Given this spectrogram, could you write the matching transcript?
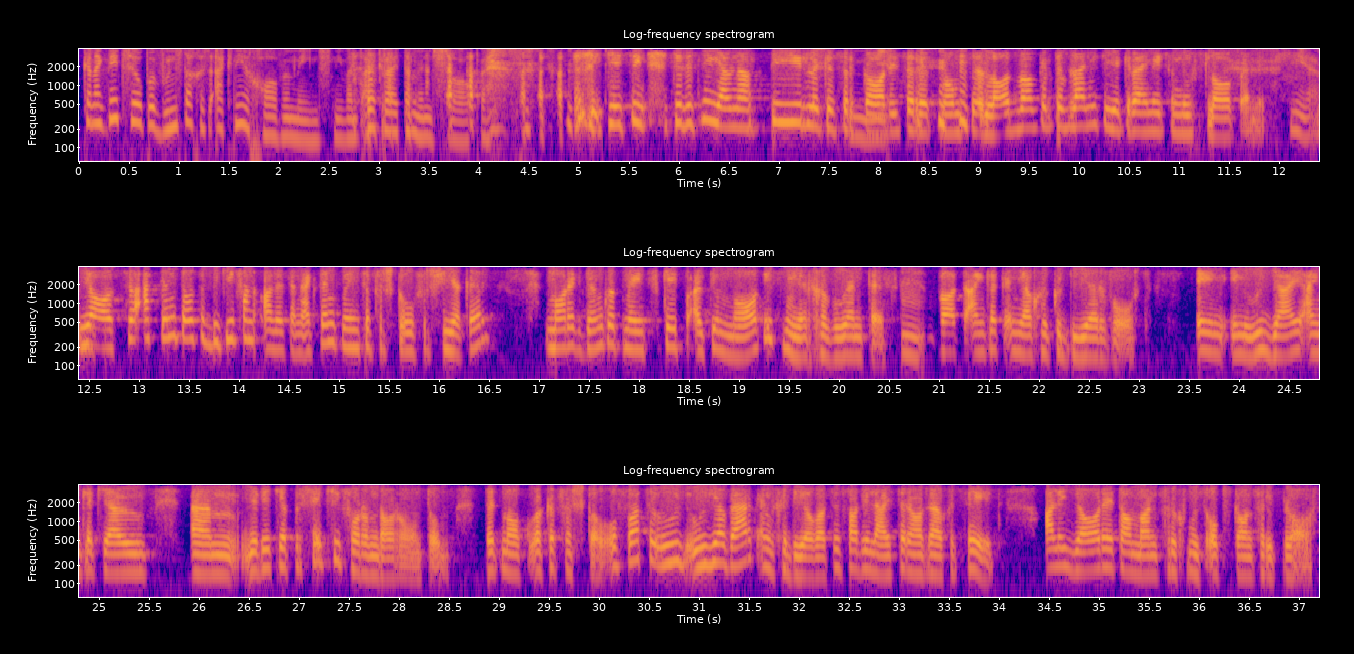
Kan ek net sê op 'n Woensdag is ek nie 'n gawe mens nie want ek kry te min slaap. jy sien, so dit is nie jou natuurlike sirkadiese nee. ritme om so laat wakker te bly nie, so jy kry net genoeg slaap nie. Nee. Ja, so ek dink daar's 'n bietjie van alles en ek dink mense verskil verseker maar ek dink dat mens skep outomaties meer gewoontes mm. wat eintlik in jou gekodeer word en en hoe jy eintlik jou ehm um, jy weet jou persepsie vorm daar rondom dit maak ook 'n verskil. Of wat hoe hoe jou werk ingedeel was soos wat die luisteraar nou gesê het. Alle jare het haar man vroeg moes opstaan vir die plaas.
